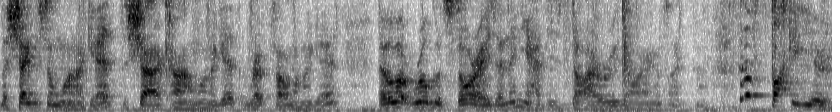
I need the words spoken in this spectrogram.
The Shang Tsung one I get, the Shao Kahn one I get, the Reptile one I get. They all got real good stories, and then you had this Dairou guy, and it's like, who the fuck are you?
